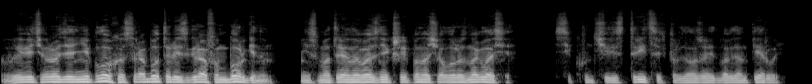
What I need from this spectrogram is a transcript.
Вы ведь вроде неплохо сработали с графом Боргином, несмотря на возникшие поначалу разногласия. Секунд через тридцать, продолжает Богдан Первый.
